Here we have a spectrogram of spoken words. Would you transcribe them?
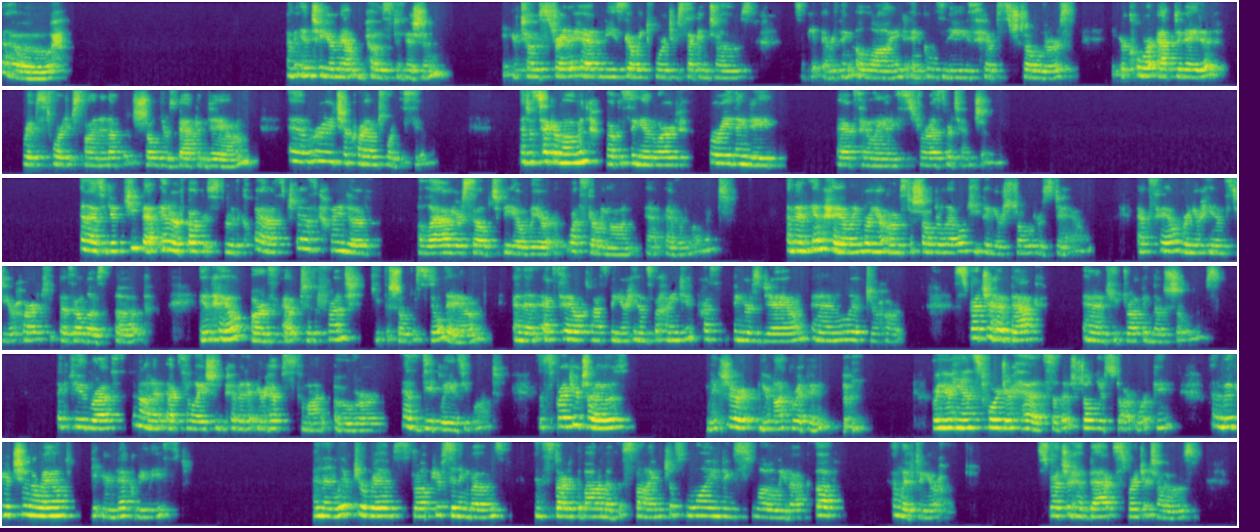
So come into your mountain pose position. Get your toes straight ahead, knees going towards your second toes. So get everything aligned, ankles, knees, hips, shoulders. Get your core activated, ribs toward your spine and up, and shoulders back and down. And reach your crown toward the ceiling. And just take a moment, focusing inward, breathing deep, exhaling any stress or tension. And as you get, keep that inner focus through the class, just kind of allow yourself to be aware of what's going on at every moment. And then inhaling, bring your arms to shoulder level, keeping your shoulders down. Exhale, bring your hands to your heart, keep those elbows up. Inhale, arms out to the front, keep the shoulders still down. And then exhale, clasping your hands behind you, press the fingers down and lift your heart. Stretch your head back and keep dropping those shoulders. Take a few breaths and on an exhalation, pivot at your hips. Come on over as deeply as you want. So spread your toes. Make sure you're not gripping. Bring your hands toward your head so that shoulders start working. Of move your chin around, get your neck released. And then lift your ribs, drop your sitting bones, and start at the bottom of the spine, just winding slowly back up and lifting your heart. Stretch your head back, spread your toes,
